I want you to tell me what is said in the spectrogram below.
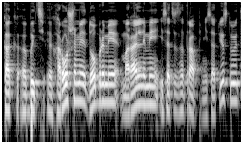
как быть хорошими, добрыми, моральными, и, соответственно, Трамп не соответствует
